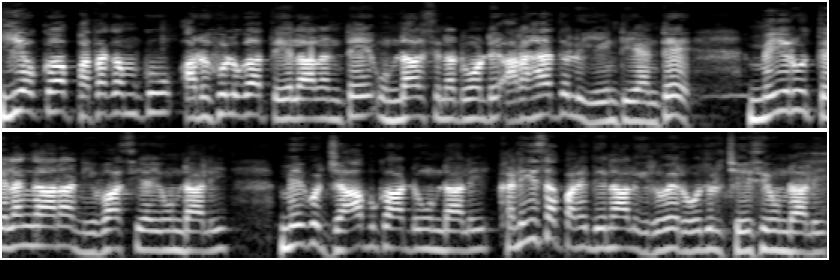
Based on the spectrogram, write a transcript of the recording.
ఈ యొక్క పథకంకు అర్హులుగా తేలాలంటే ఉండాల్సినటువంటి అర్హతలు ఏంటి అంటే మీరు తెలంగాణ నివాసి అయి ఉండాలి మీకు జాబ్ కార్డు ఉండాలి కనీస పని దినాలు ఇరవై రోజులు చేసి ఉండాలి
